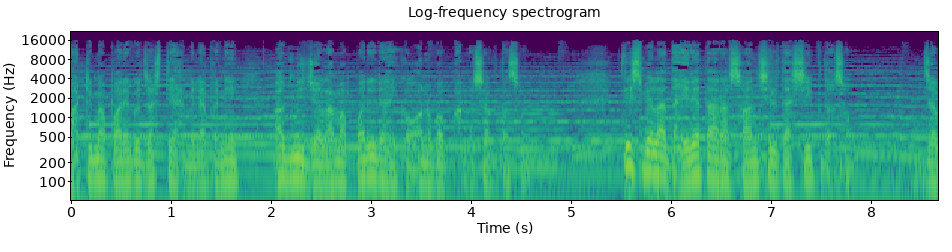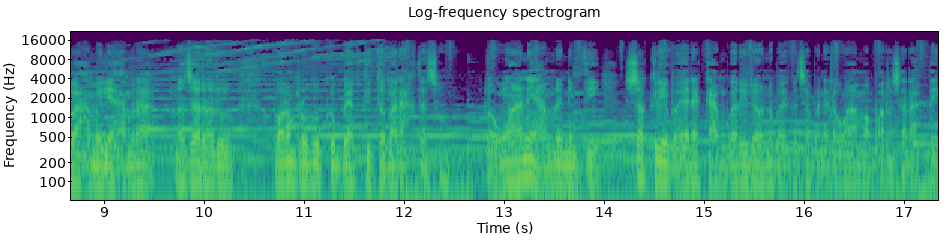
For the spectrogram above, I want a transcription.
भट्टीमा परेको जस्तै हामीलाई पनि अग्नि ज्वालामा परिरहेको अनुभव गर्न सक्दछौँ। त्यस बेला धैर्यता र सहनशीलता सिक्दछौँ जब हामीले हाम्रा नजरहरू परमप्रभुको व्यक्तित्वमा राख्दछौँ। उहाँ नै हाम्रो निम्ति सक्रिय भएर काम गरिरहनु भएको छ भनेर उहाँमा भरोसा राख्दै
